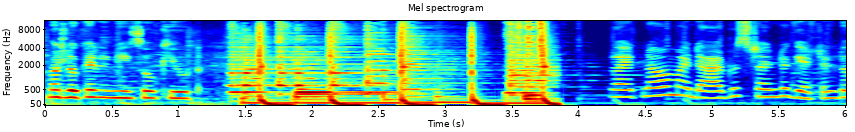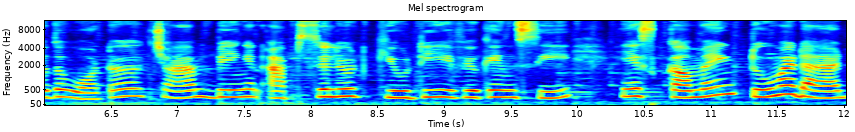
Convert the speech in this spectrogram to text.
But look at him he's so cute Right now, my dad was trying to get into the water. Champ, being an absolute cutie, if you can see, he is coming to my dad,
